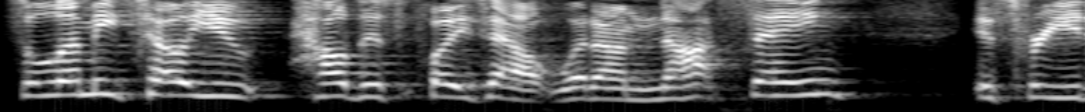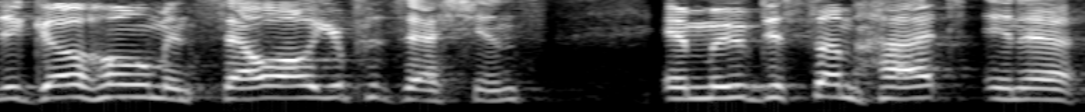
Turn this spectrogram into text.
So let me tell you how this plays out. What I'm not saying is for you to go home and sell all your possessions and move to some hut in a,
